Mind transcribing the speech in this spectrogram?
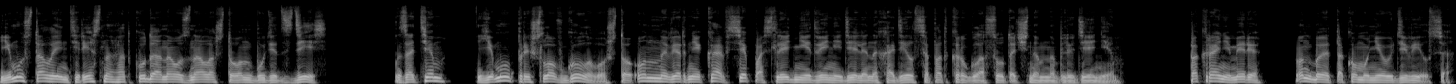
Ему стало интересно, откуда она узнала, что он будет здесь. Затем ему пришло в голову, что он наверняка все последние две недели находился под круглосуточным наблюдением. По крайней мере, он бы такому не удивился.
